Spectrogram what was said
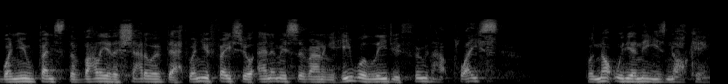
when you face the valley of the shadow of death, when you face your enemies surrounding you, He will lead you through that place, but not with your knees knocking,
